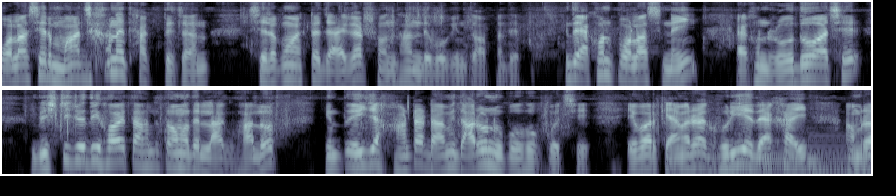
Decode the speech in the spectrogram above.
পলাশের মাঝখানে থাকতে চান, সেরকম একটা জায়গার সন্ধান দেবো কিন্তু আপনাদের। কিন্তু এখন পলাশ নেই, এখন রোদও আছে, বৃষ্টি যদি হয় তাহলে তো আমাদের লাগ ভালো কিন্তু এই যে হাঁটাটা আমি দারুণ উপভোগ করছি। এবার ক্যামেরা ঘুরিয়ে দেখাই আমরা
